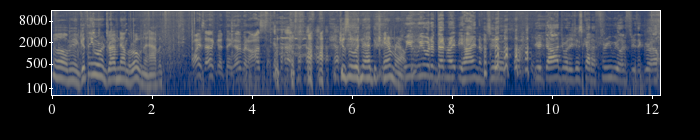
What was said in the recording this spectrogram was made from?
Oh man, good thing we weren't driving down the road when that happened Why is that a good thing? That'd have been awesome. because we wouldn't have had the camera out. We, we would have been right behind him too. Your Dodge would have just got a three wheeler through the grill.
